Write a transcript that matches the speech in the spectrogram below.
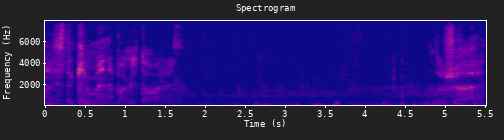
Ось такі в мене помідори. Дуже гарні.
